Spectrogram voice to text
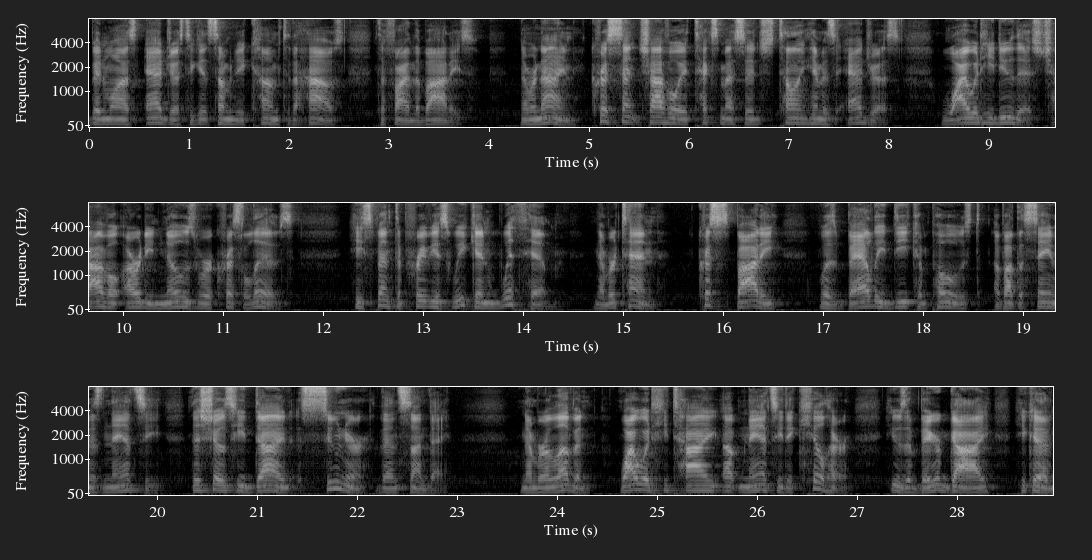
Benoit's address to get somebody to come to the house to find the bodies. Number nine, Chris sent Chavo a text message telling him his address. Why would he do this? Chavo already knows where Chris lives. He spent the previous weekend with him. Number 10. Chris's body was badly decomposed, about the same as Nancy. This shows he died sooner than Sunday. Number 11. Why would he tie up Nancy to kill her? He was a bigger guy. He could have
